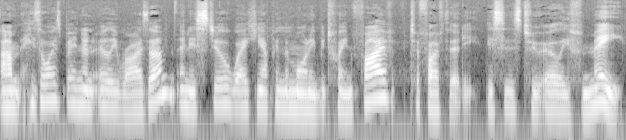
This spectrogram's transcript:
Um, he's always been an early riser and is still waking up in the morning between 5 to 5.30. This is too early for me.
